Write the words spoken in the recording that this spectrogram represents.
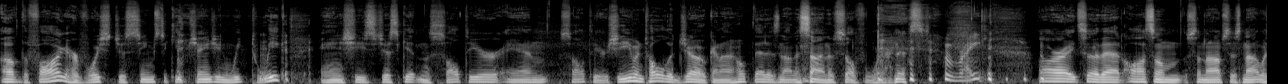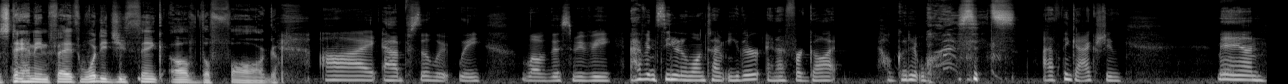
of The Fog. Her voice just seems to keep changing week to week, and she's just getting saltier and saltier. She even told a joke, and I hope that is not a sign of self awareness. right? All right, so that awesome synopsis notwithstanding, Faith, what did you think of The Fog? I absolutely love this movie. I haven't seen it in a long time either, and I forgot how good it was. It's I think I actually man,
